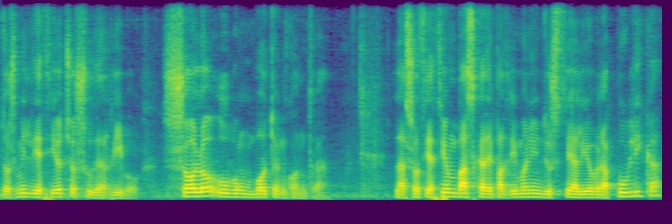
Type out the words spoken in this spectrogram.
2018 su derribo. Solo hubo un voto en contra. La Asociación Vasca de Patrimonio Industrial y Obra Pública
